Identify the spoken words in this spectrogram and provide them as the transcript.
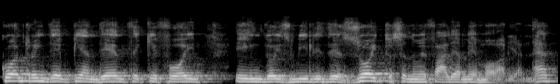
contra o Independente que foi em 2018, se não me falha a memória, né?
